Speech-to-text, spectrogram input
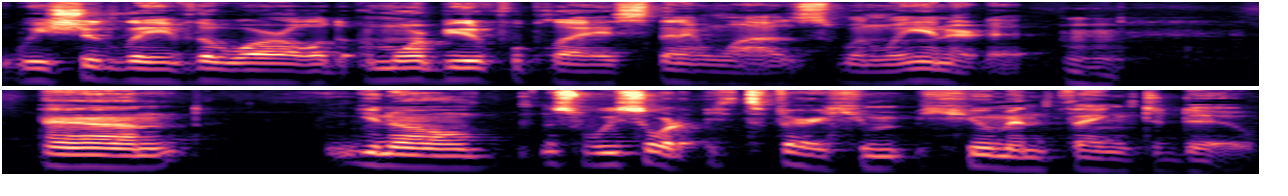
we should leave the world a more beautiful place than it was when we entered it. Mm-hmm. And you know, we sort of it's a very hum, human thing to do.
